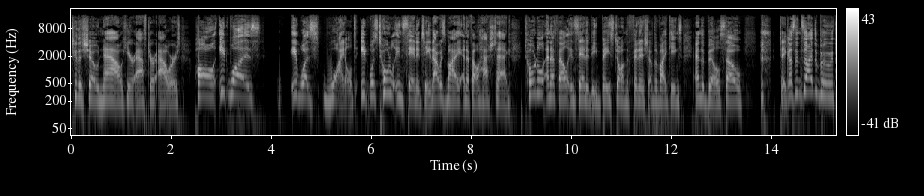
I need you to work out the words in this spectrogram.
to the show now here after hours. Paul, it was it was wild. It was total insanity. That was my NFL hashtag. Total NFL insanity based on the finish of the Vikings and the Bills. So take us inside the booth.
